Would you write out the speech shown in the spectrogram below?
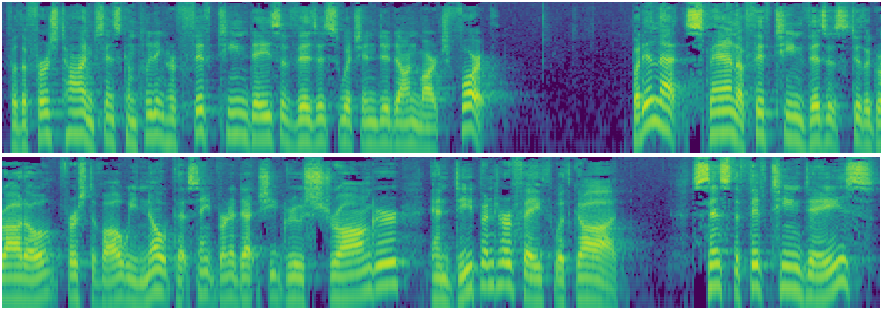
for the first time since completing her 15 days of visits, which ended on March 4th. But in that span of 15 visits to the grotto, first of all, we note that St. Bernadette, she grew stronger and deepened her faith with God. Since the 15 days,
